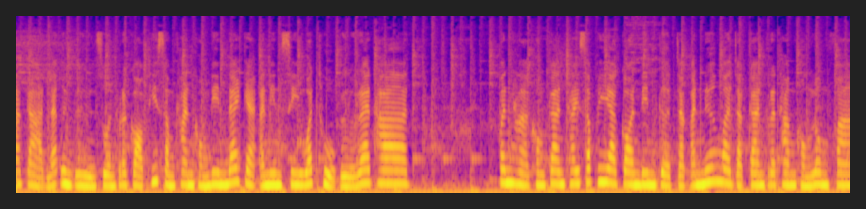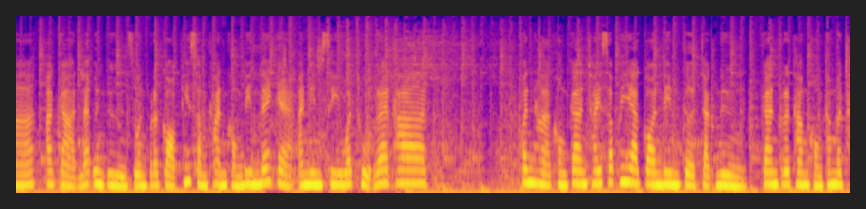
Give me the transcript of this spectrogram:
อากาศและอื่น ๆ ส่วนประกอบที่สำคัญของดินได้แก่อนินทรีย์วัตถุหรือแร่ธาตุปัญหาของการใช้ทรัพยากรดินเกิดจากอันเนื่องมาจากการกระทำของลมฟ้า อากาศและอื่น ๆ ส่วนประกอบที่สำคัญของดินได้แก่อนินทรีย์วัตถุแร่ธาตุ ปัญหาของการใช้ทรัพยากรดินเกิดจาก 1. การกระทำของธรรมช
